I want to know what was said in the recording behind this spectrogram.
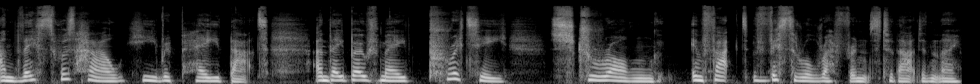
And this was how he repaid that. And they both made pretty strong, in fact, visceral reference to that, didn't they?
